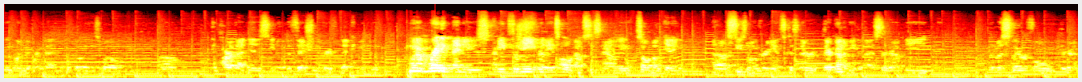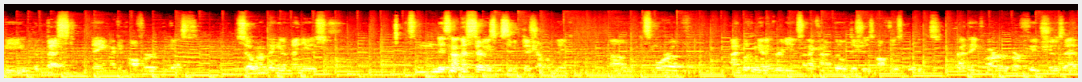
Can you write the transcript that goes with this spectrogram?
We wanted to bring that into the building as well. Um, and part of that is you know the Phish and the great that community. When I'm writing menus, I mean for me really it's all about seasonality. It's all about getting uh, seasonal ingredients because they're they're going to be the best. They're going to be the most flavorful. They're going to be the best thing I can offer the guests. So when I'm thinking of menus, it's, it's not necessarily a specific dish I would make. Um, it's more of I'm looking at ingredients and I kind of build dishes off those ingredients. I think our, our food shows that.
